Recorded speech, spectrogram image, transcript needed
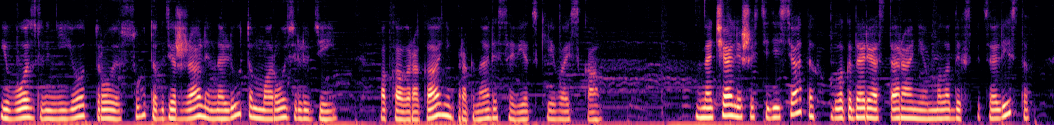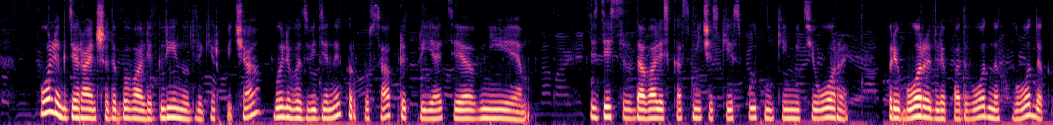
и возле нее трое суток держали на лютом морозе людей – пока врага не прогнали советские войска. В начале 60-х, благодаря стараниям молодых специалистов, в поле, где раньше добывали глину для кирпича, были возведены корпуса предприятия в НИЭМ. Здесь создавались космические спутники-метеоры, приборы для подводных лодок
